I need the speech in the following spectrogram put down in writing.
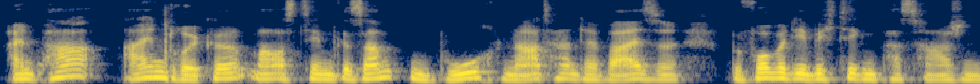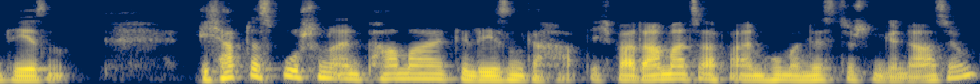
Ein paar Eindrücke mal aus dem gesamten Buch Nathan der Weise, bevor wir die wichtigen Passagen lesen. Ich habe das Buch schon ein paar Mal gelesen gehabt. Ich war damals auf einem humanistischen Gymnasium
